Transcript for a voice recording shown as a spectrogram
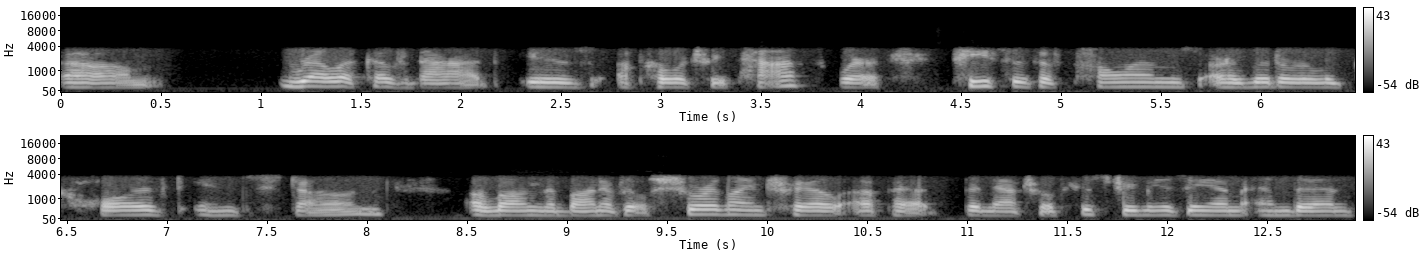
um, relic of that is a poetry path where pieces of poems are literally carved in stone along the Bonneville Shoreline Trail up at the Natural History Museum, and then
